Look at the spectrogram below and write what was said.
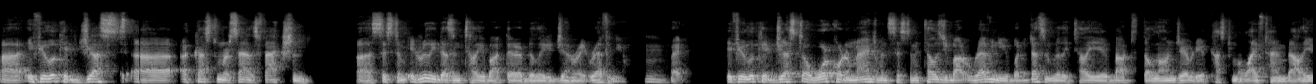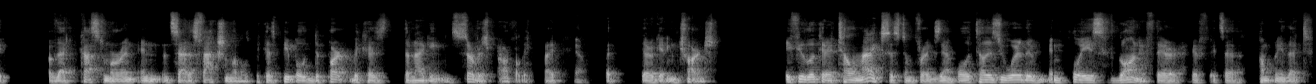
uh, if you look at just uh, a customer satisfaction uh, system, it really doesn't tell you about their ability to generate revenue, hmm. right? If you look at just a work order management system, it tells you about revenue, but it doesn't really tell you about the longevity or customer lifetime value of that customer and, and, and, satisfaction levels because people depart because they're not getting service properly, right? Yeah. But they're getting charged. If you look at a telematics system, for example, it tells you where the employees have gone if they're if it's a company that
